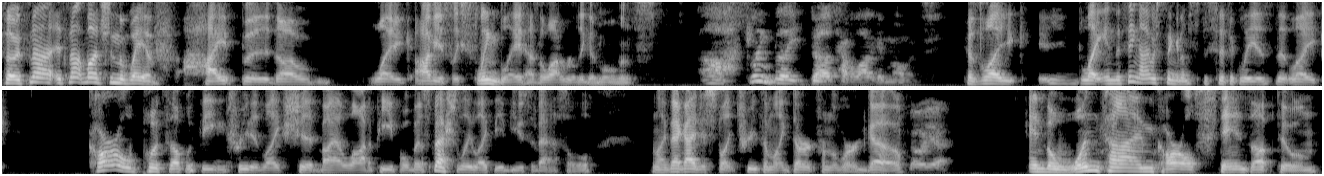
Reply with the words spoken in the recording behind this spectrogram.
so it's not it's not much in the way of hype, but uh, like obviously Sling Blade has a lot of really good moments. Oh, Sling Blade does have a lot of good moments. Because like like and the thing I was thinking of specifically is that like Carl puts up with being treated like shit by a lot of people, but especially like the abusive asshole. And like that guy just like treats him like dirt from the word go. Oh yeah. And the one time Carl stands up to him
